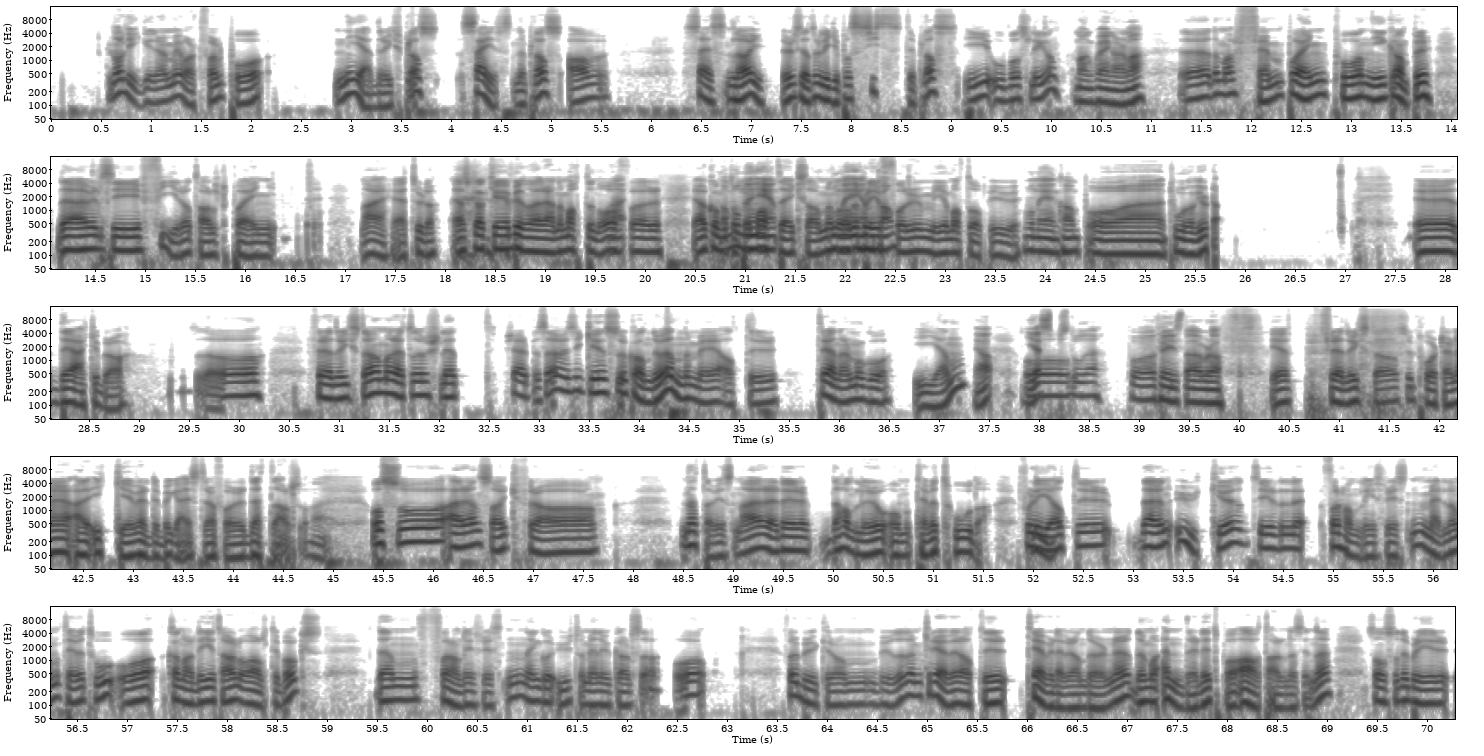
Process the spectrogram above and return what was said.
Nå ligger de i hvert fall på nedrykksplass. 16.-plass av 16 lag. Det vil si at de ligger på sisteplass i Obos-ligaen. Mange poeng har de? Eh, de har fem poeng på ni kamper. Det vil si fire og et halvt poeng Nei, jeg tulla. Jeg skal ikke begynne å regne matte nå, for jeg har kommet opp i matteeksamen, og det blir kamp. for mye matte opp i huet. Vunnet én kamp og uh, to uavgjort, da. Uh, det er ikke bra. Så Fredrikstad må rett og slett skjerpe seg. Hvis ikke så kan det jo ende med at eh, treneren må gå igjen. Gjesp jesp, sto det på Fredrikstad Blad. Jepp. Fredrikstad, supporterne er ikke veldig begeistra for dette, altså. Nei. Og så er det en sak fra Nettavisen her, eller det handler jo om TV 2, da. Fordi Mm. at eh, Det er en uke til forhandlingsfristen mellom TV2 og Kanal Digital og Altibox. Den forhandlingsfristen den går ut om en uke, altså. Og Forbrukerombudet de krever at TV-leverandørene de må endre litt på avtalene sine, sånn så det blir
